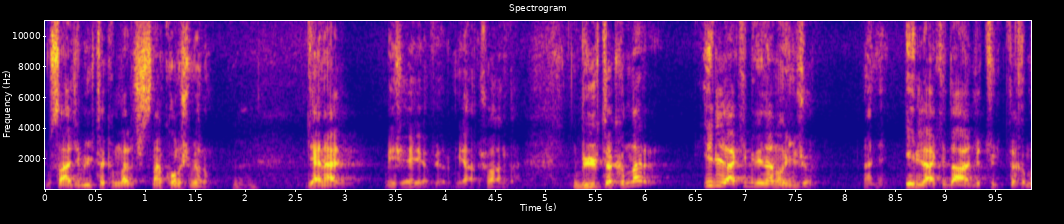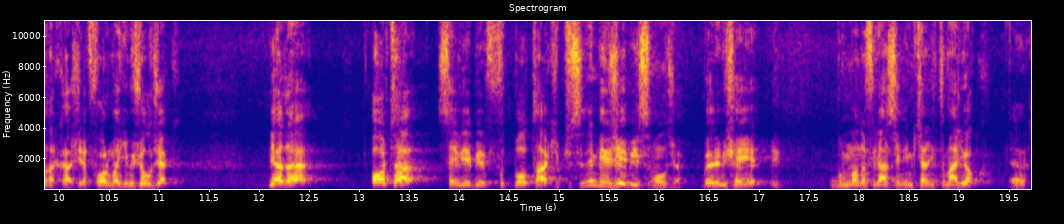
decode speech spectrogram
Bu sadece büyük takımlar açısından konuşmuyorum. Genel bir şey yapıyorum ya şu anda. Büyük takımlar illaki bilinen oyuncu. Hani illaki daha önce Türk takımına karşı forma giymiş olacak ya da orta seviye bir futbol takipçisinin bileceği bir isim olacak. Böyle bir şey bulmanın filan senin imkan ihtimali yok. Evet.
